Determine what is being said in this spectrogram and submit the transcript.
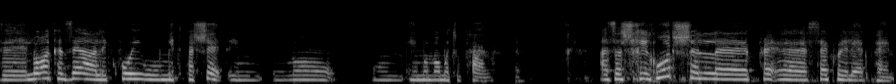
ולא רק זה, הליקוי הוא מתפשט אם הוא לא, אם הוא לא מטופל. אז השכיחות של סקריאליק פיין.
